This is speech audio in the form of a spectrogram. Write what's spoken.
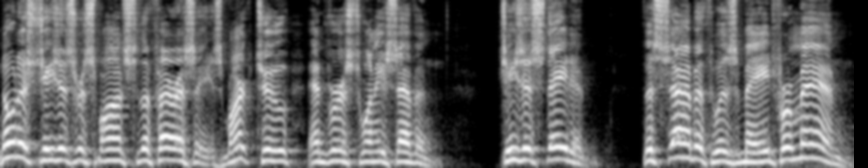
Notice Jesus' response to the Pharisees, Mark 2 and verse 27. Jesus stated, The Sabbath was made for man,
